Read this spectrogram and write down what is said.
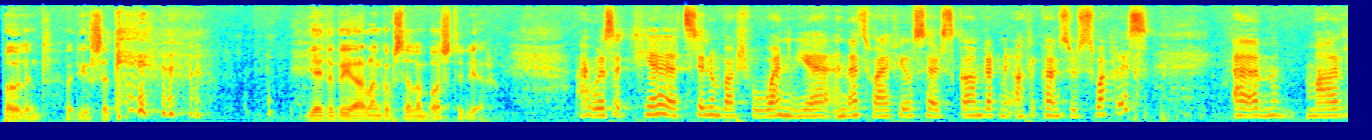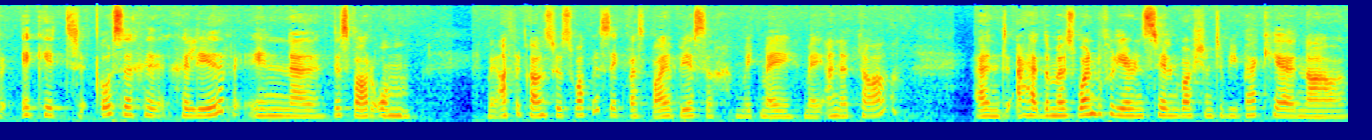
Poland wat hier sit. Jy het ook 'n jaar lank op Stellenbosch studeer. I was at, here at Stellenbosch for one year, and that's why I feel so scared that my Afrikaans so swak is. Um, maar ik heb kosse ge geleerd en uh, dis waarom mijn Afrikaans zo zwak is. Ik was baie bezig met mijn, mijn andere taal. And I had the most wonderful year in Stellenbosch, and to be back here now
